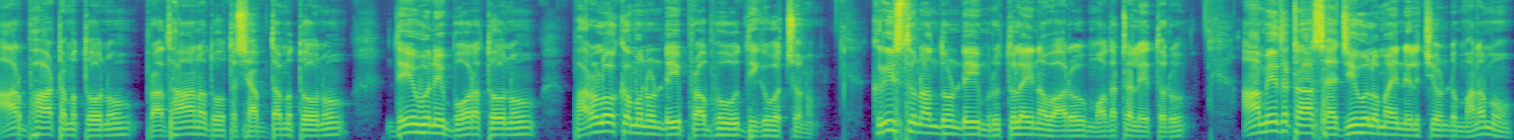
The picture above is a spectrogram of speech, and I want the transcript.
ఆర్భాటముతోనూ ప్రధాన దూత శబ్దముతోనూ దేవుని బోరతోనూ పరలోకము నుండి ప్రభువు దిగివచ్చును. క్రీస్తునందుండి మృతులైన వారు మొదట లేతురు. ఆ మీదట సజీవులమై నిలిచియుండు మనము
